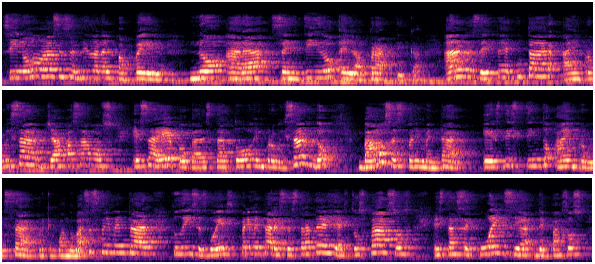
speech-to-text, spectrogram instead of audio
Si no hace sentido en el papel, no hará sentido en la práctica. Antes de irte a ejecutar, a improvisar, ya pasamos esa época de estar todos improvisando, vamos a experimentar. Es distinto a improvisar, porque cuando vas a experimentar, tú dices, voy a experimentar esta estrategia, estos pasos, esta secuencia de pasos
